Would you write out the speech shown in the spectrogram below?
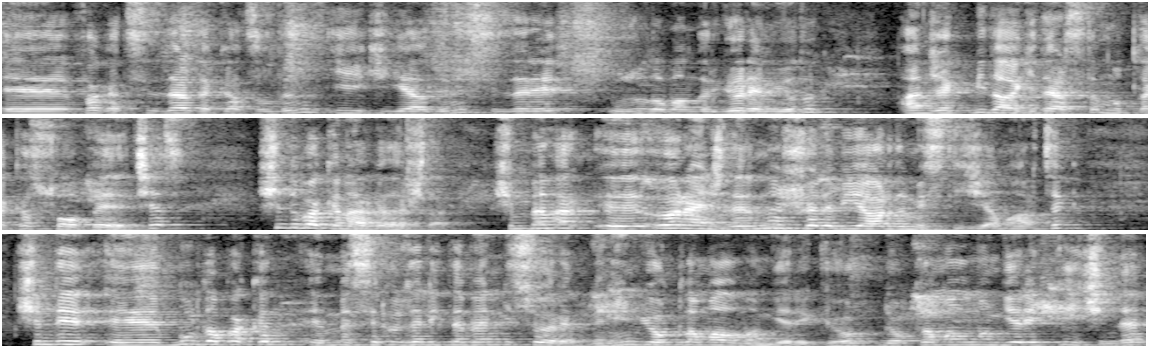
E, fakat sizler de katıldınız. İyi ki geldiniz. Sizleri uzun zamandır göremiyorduk. Ancak bir dahaki derste mutlaka sohbet edeceğiz. Şimdi bakın arkadaşlar. Şimdi ben e, öğrencilerimden şöyle bir yardım isteyeceğim artık. Şimdi e, burada bakın e, mesela özellikle ben lise öğretmeniyim. Yoklama almam gerekiyor. Yoklama almam gerektiği için de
